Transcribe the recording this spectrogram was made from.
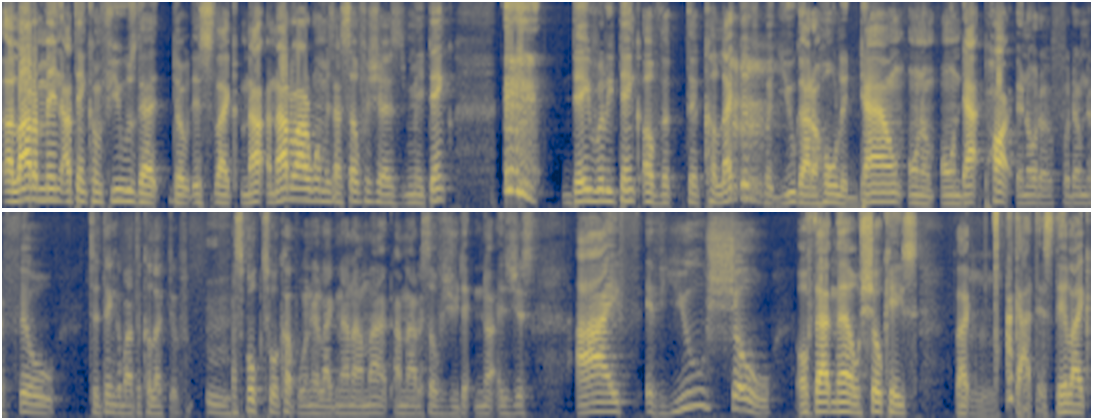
a lot of men, I think, confuse that. though It's like not not a lot of women as selfish as you may think. they really think of the, the collective, but you got to hold it down on a, on that part in order for them to feel to think about the collective. Mm. I spoke to a couple and they're like, "No, no, I'm not. I'm not as selfish as you think. No, it's just I. If you show of that male showcase, like mm-hmm. I got this, they're like,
